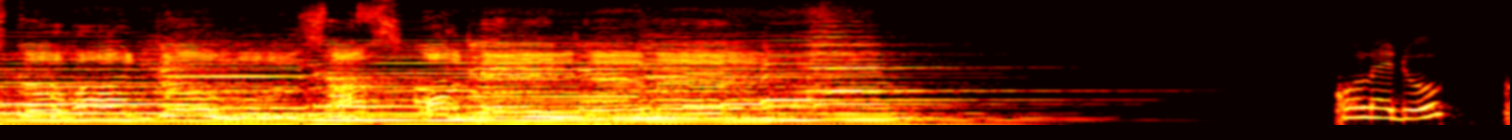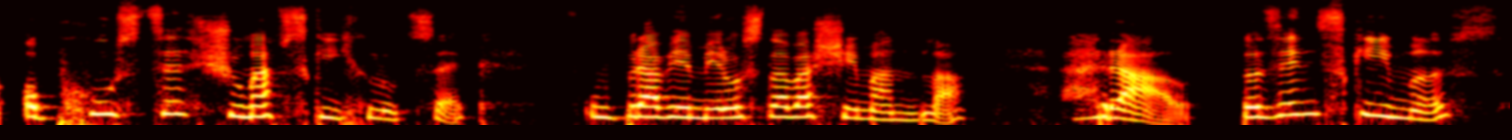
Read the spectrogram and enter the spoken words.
toho domu zas odejdeme. Koledu k obchůzce šumavských lucek v úpravě Miroslava Šimandla hrál plzeňský mls,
